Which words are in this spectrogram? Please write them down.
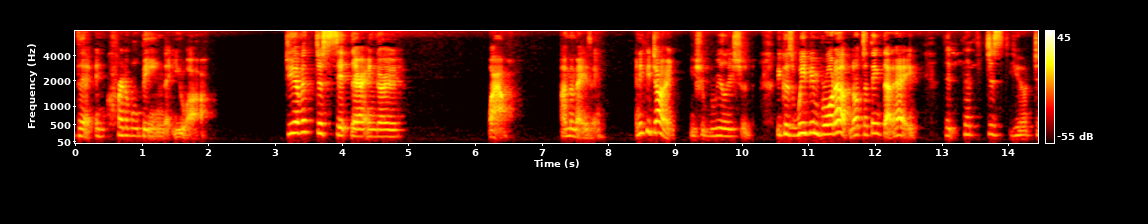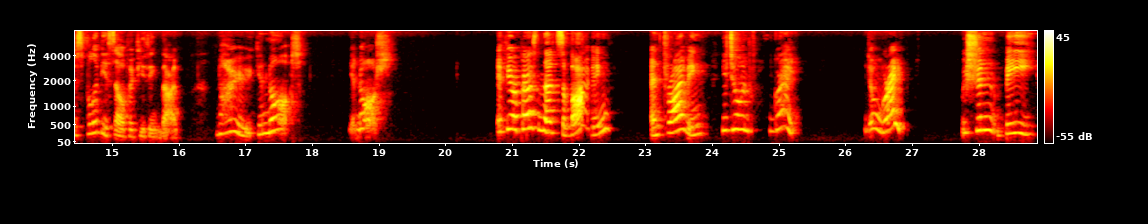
the incredible being that you are. Do you ever just sit there and go, wow, I'm amazing? And if you don't, you should really should. Because we've been brought up not to think that, hey, that, that's just, you're just full of yourself if you think that. No, you're not. You're not. If you're a person that's surviving and thriving, you're doing great. You're doing great. We shouldn't be,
